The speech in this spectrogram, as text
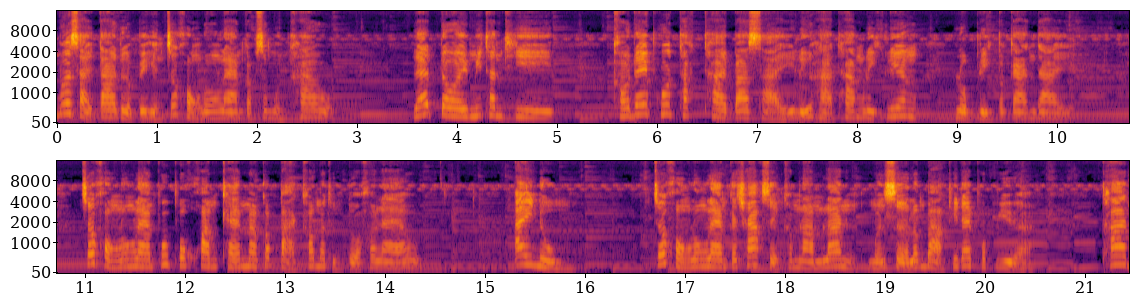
เมื่อสายตาเหลือบไปเห็นเจ้าของโรงแรมกับสมุนเข้า และโดยมิทันที เขาได้พูดทักทายปราศัยหรือหาทางหลีกเลี่ยง หลบหลีกประการใด เจ้าของโรงแรมผู้พกความแค้นมาก็ปาดเข้ามาถึงตัวเขาแล้ว ไอ้หนุ่ม เจ้าของโรงแรมกระชากเสียงคำรามลั่น เหมือนเสือลำบากที่ได้พบเหยื่อ ท่าน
